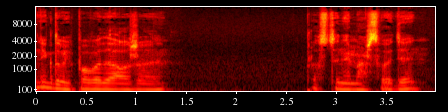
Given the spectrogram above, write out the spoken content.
Niekto mi povedal, že proste nemáš svoj deň.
